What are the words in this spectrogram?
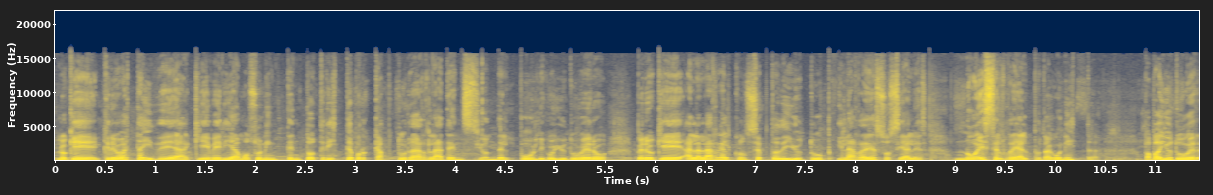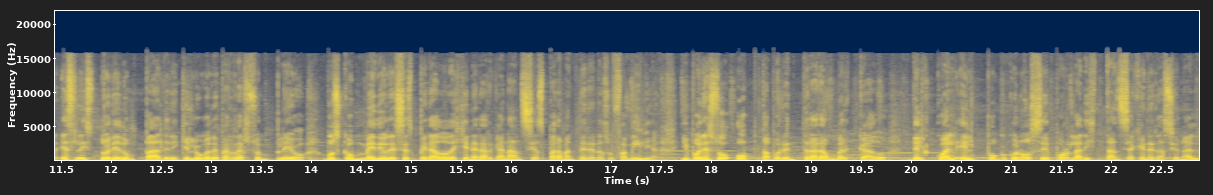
Lo que creó esta idea que veríamos un intento triste por capturar la atención del público youtubero, pero que a la larga el concepto de YouTube y las redes sociales no es el real protagonista. Papá Youtuber es la historia de un padre que luego de perder su empleo busca un medio desesperado de generar ganancias para mantener a su familia y por eso opta por entrar a un mercado del cual él poco conoce por la distancia generacional.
